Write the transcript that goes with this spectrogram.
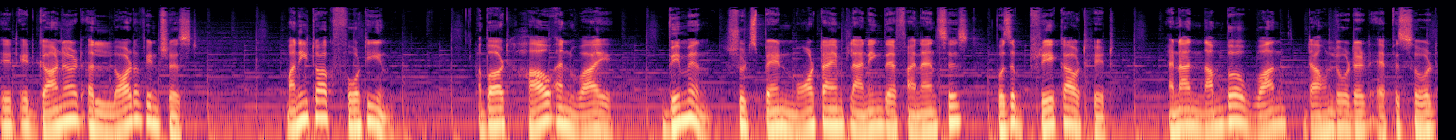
it, it garnered a lot of interest. Money Talk 14 about how and why women should spend more time planning their finances was a breakout hit and our number one downloaded episode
